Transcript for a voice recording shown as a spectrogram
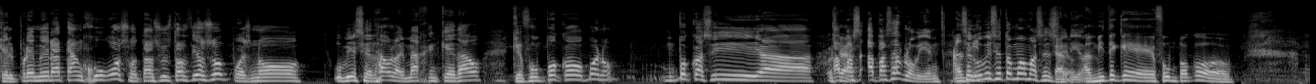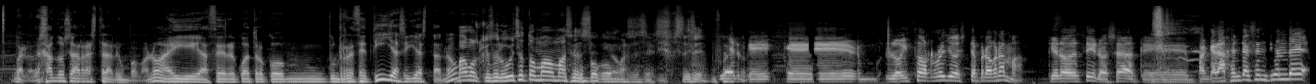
que el premio era tan jugoso, tan sustancioso, pues no hubiese dado la imagen que he dado, que fue un poco, bueno... Un poco así a, O a sea, pas- a pasarlo bien. Se admite- lo hubiese tomado más en Claro, serio. Admite que fue un poco. Bueno, dejándose arrastrar un poco, ¿no? Ahí hacer cuatro con recetillas y ya está, ¿no? Vamos, que se lo hubiese tomado más en un serio. poco más en serio. sí. Sí. A ver, que, que, eh, lo hizo rollo este programa, quiero decir, o sea, que para que la gente se entiende,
